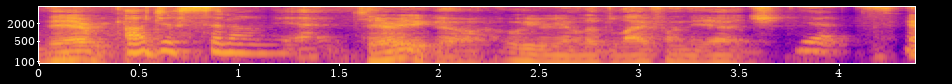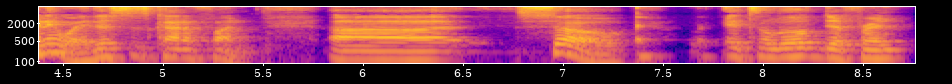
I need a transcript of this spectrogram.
There we go. I'll just sit on the edge. There you go. Oh, you're going to live life on the edge. Yes. Anyway, this is kind of fun. Uh, so it's a little different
